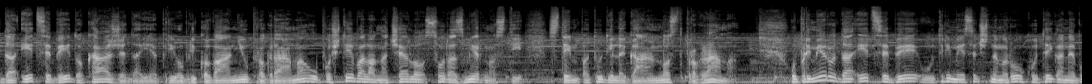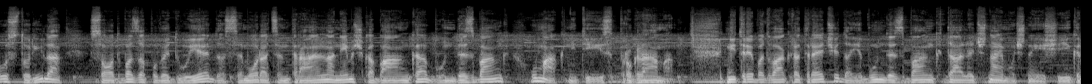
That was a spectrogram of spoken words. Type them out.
da ECB dokaže, da je pri oblikovanju programa upoštevala načelo sorazmernosti, s tem pa tudi legalnost programa. V primeru, da ECB v trimesečnem roku tega ne bo storila, sodba zapoveduje, da se mora centralna nemška banka Bundesbank umakniti iz programa. Ni treba dvakrat reči, da je Bundesbank daleč najmočnejši igralec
